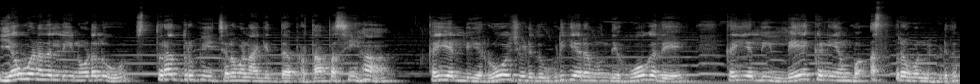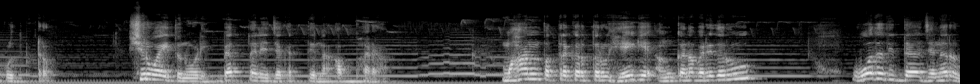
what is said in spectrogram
ಯೌವನದಲ್ಲಿ ನೋಡಲು ಸ್ತುರದ್ರುಪಿ ಚಲುವನಾಗಿದ್ದ ಪ್ರತಾಪಸಿಂಹ ಕೈಯಲ್ಲಿ ರೋಜ್ ಹಿಡಿದು ಹುಡುಗಿಯರ ಮುಂದೆ ಹೋಗದೆ ಕೈಯಲ್ಲಿ ಲೇಖನಿ ಎಂಬ ಅಸ್ತ್ರವನ್ನು ಹಿಡಿದು ಕುಳಿತುಬಿಟ್ರು. ಶುರುವಾಯಿತು ನೋಡಿ ಬೆತ್ತಲೆ ಜಗತ್ತಿನ ಅಬ್ಬರ. ಮಹಾನ್ ಪತ್ರಕರ್ತರು ಹೇಗೆ ಅಂಕನ ಬರೆದರೂ, ಓದದಿದ್ದ ಜನರು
